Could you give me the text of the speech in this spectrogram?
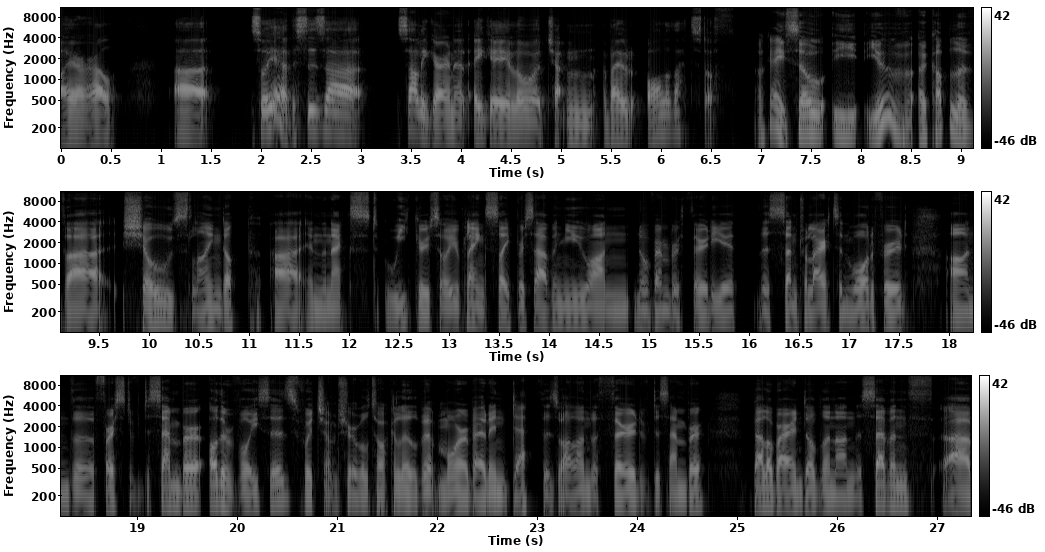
IRL. Uh, so, yeah, this is uh, Sally Garnett, aka Loah, chatting about all of that stuff. Okay, so y- you have a couple of uh, shows lined up uh, in the next week or so. You're playing Cypress Avenue on November 30th, the Central Arts in Waterford on the 1st of December, Other Voices, which I'm sure we'll talk a little bit more about in depth as well, on the 3rd of December, Bello Bar in Dublin on the 7th, uh,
